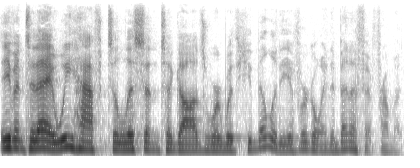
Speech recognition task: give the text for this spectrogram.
Even today, we have to listen to God's word with humility if we're going to benefit from it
